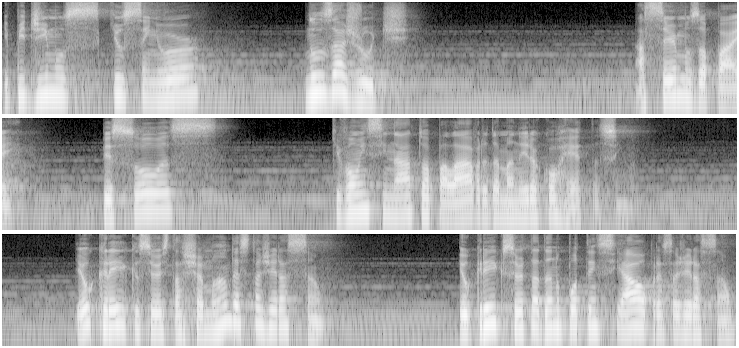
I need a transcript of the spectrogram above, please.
e pedimos que o Senhor nos ajude a sermos, ó Pai, pessoas que vão ensinar a tua palavra da maneira correta, Senhor. Eu creio que o Senhor está chamando esta geração. Eu creio que o Senhor está dando potencial para essa geração.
